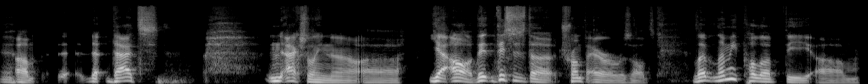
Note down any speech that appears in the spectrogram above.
yeah. um, th- that's actually no. Uh, yeah. Oh, th- this is the Trump era results. Let, let me pull up the um,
